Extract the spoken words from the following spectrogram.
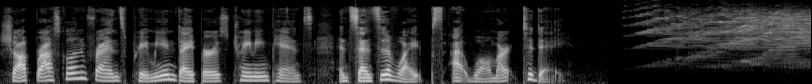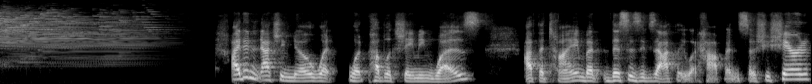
Shop Rascal and Friends premium diapers, training pants, and sensitive wipes at Walmart today. I didn't actually know what what public shaming was at the time, but this is exactly what happened. So she shared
